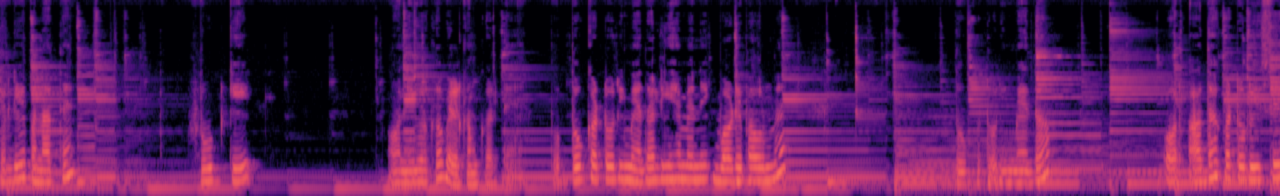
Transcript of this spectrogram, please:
चलिए बनाते हैं फ्रूट केक और न्यू ईयर का वेलकम करते हैं। तो दो कटोरी मैदा ली है मैंने एक बड़े बाउल में। दो कटोरी मैदा और आधा कटोरी से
